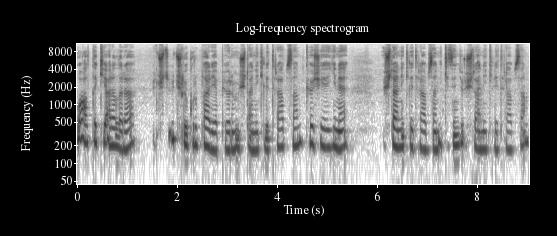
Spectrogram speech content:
bu alttaki aralara üç, üçlü gruplar yapıyorum. 3 tane ikili trabzan. Köşeye yine 3 tane ikili trabzan, 2 zincir, 3 tane ikili trabzan.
